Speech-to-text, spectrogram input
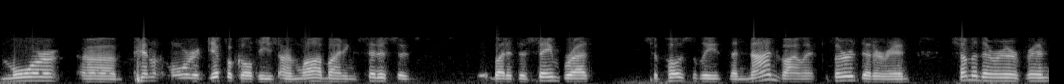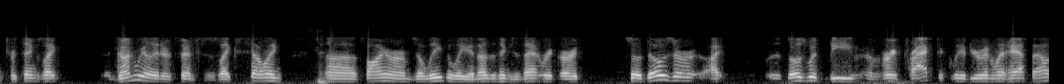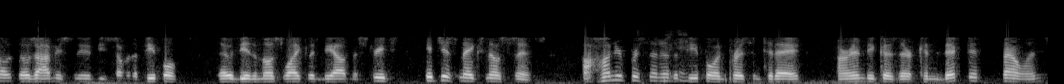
more uh, pen- more difficulties on law-abiding citizens, but at the same breath, supposedly the nonviolent third that are in, some of them are in for things like gun-related offenses, like selling uh, firearms illegally and other things in that regard. So those are, I, those would be very practically, if you're going to let half out, those obviously would be some of the people that would be the most likely to be out in the streets. It just makes no sense. A hundred percent of the people in prison today are in because they're convicted felons.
